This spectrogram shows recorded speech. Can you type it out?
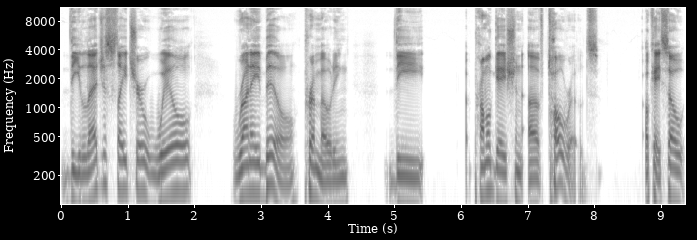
the legislature will run a bill promoting the promulgation of toll roads. Okay, so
